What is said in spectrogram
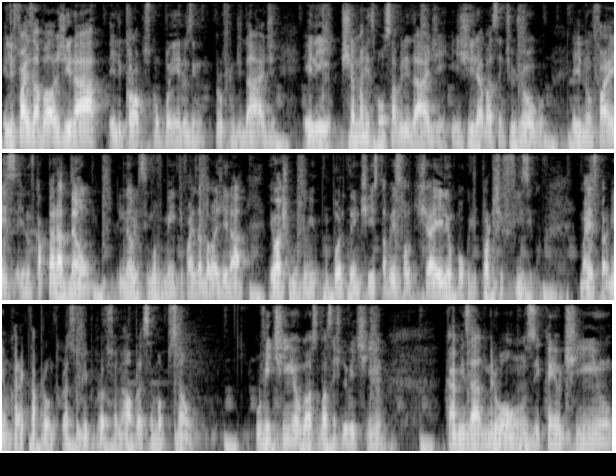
Ele faz a bola girar, ele coloca os companheiros em profundidade, ele chama a responsabilidade e gira bastante o jogo. Ele não faz, ele não fica paradão. Ele não, ele se movimenta e faz a bola girar. Eu acho muito importante isso. Talvez falte a ele um pouco de porte físico, mas para mim é um cara que tá pronto para subir pro profissional para ser uma opção. O Vitinho, eu gosto bastante do Vitinho. Camisa número 11, canhotinho,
